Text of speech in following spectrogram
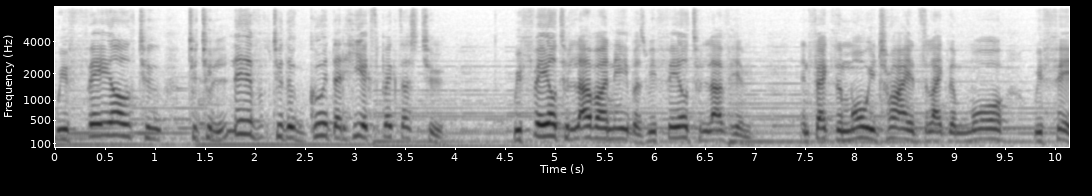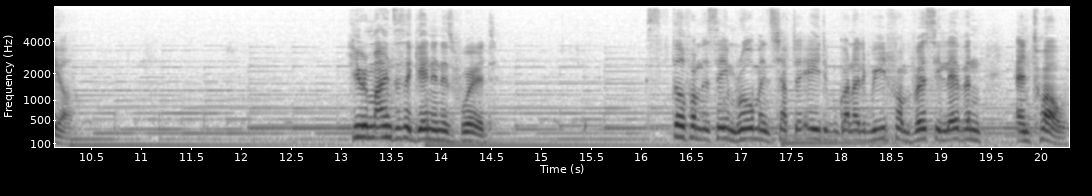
We fail to, to, to live to the good that He expects us to. We fail to love our neighbors. We fail to love Him. In fact, the more we try, it's like the more we fail. He reminds us again in His Word. Still from the same Romans chapter 8, we're going to read from verse 11 and 12.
